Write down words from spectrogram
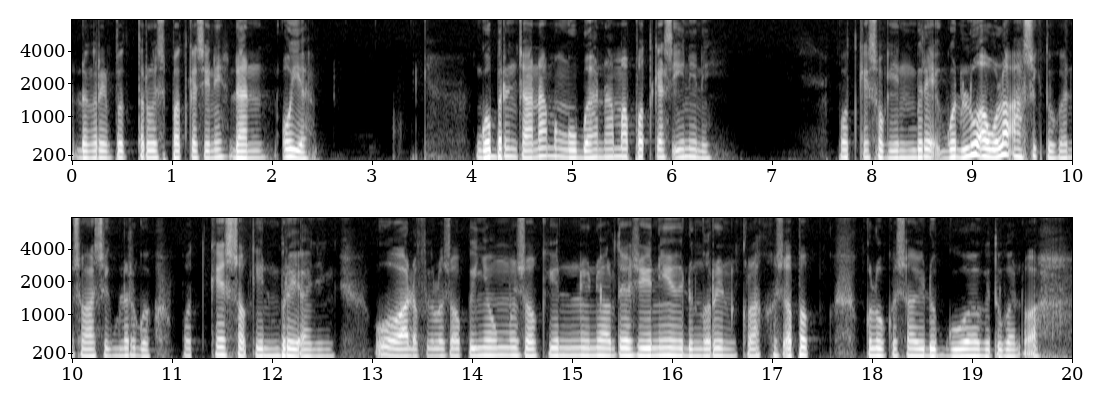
dengerin terus podcast ini dan oh iya. Gue berencana mengubah nama podcast ini nih. Podcast Sokin Bre. Gue dulu awalnya asik tuh kan so asik bener gue podcast Sokin Bre anjing. Wah ada filosofinya Sokin ini artinya sini dengerin kelakus apa keluh kesah hidup gue gitu kan. Wah.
